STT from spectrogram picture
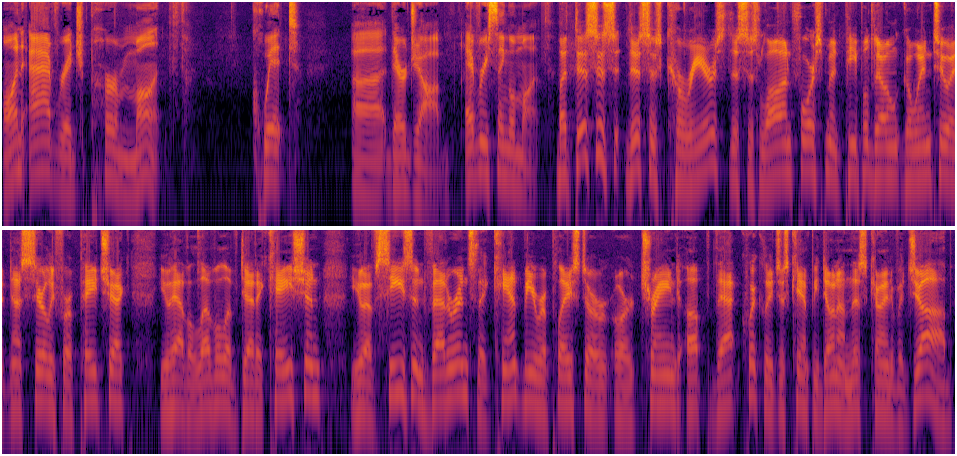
on average per month, quit. Uh, their job every single month. But this is this is careers. This is law enforcement. People don't go into it necessarily for a paycheck. You have a level of dedication. You have seasoned veterans that can't be replaced or, or trained up that quickly. It just can't be done on this kind of a job.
